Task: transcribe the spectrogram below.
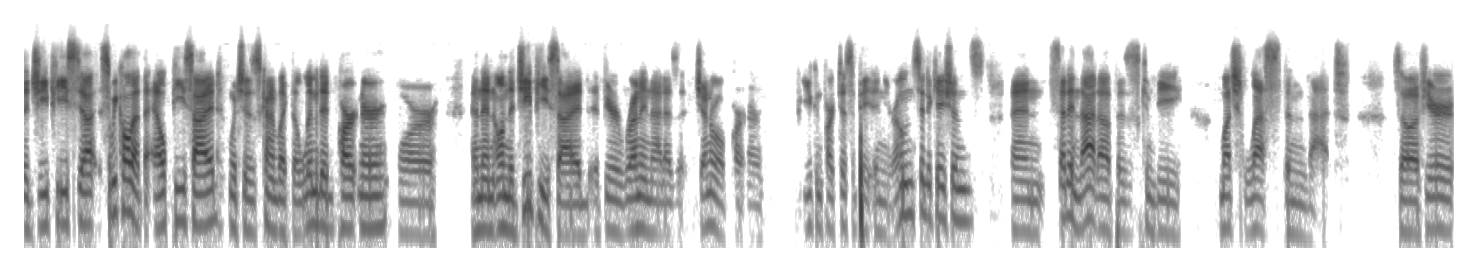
the GP side, so we call that the LP side, which is kind of like the limited partner, or and then on the GP side, if you're running that as a general partner, you can participate in your own syndications and setting that up is can be much less than that so if you're a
